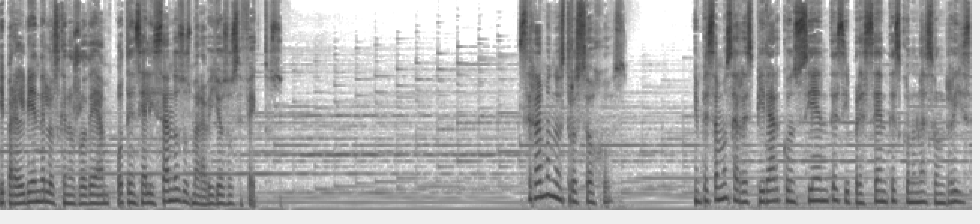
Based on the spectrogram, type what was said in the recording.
y para el bien de los que nos rodean, potencializando sus maravillosos efectos. Cerramos nuestros ojos empezamos a respirar conscientes y presentes con una sonrisa.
